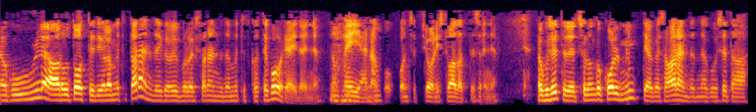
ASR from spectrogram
nagu ülearu tooteid ei ole mõtet arendada, ega võib-olla oleks arendada mõtet kategooriaid, on ju. noh, mhm, meie mm -hmm. nagu kontseptsioonist vaadates, on ju. nagu sa ütled, et sul on ka kolm münti, aga sa arendad nagu seda,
